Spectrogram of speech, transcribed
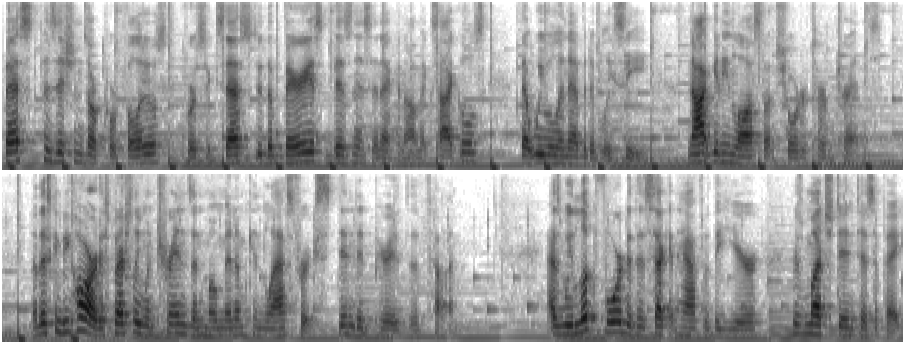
best positions our portfolios for success through the various business and economic cycles that we will inevitably see, not getting lost on shorter term trends. Now this can be hard, especially when trends and momentum can last for extended periods of time. As we look forward to the second half of the year, there's much to anticipate.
